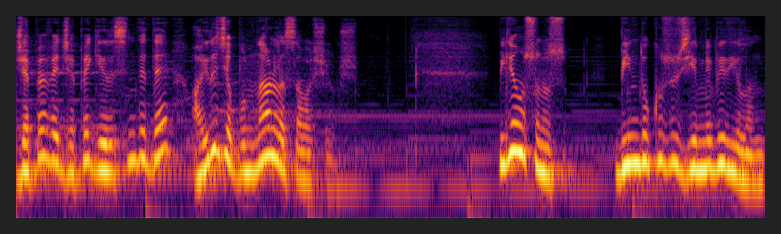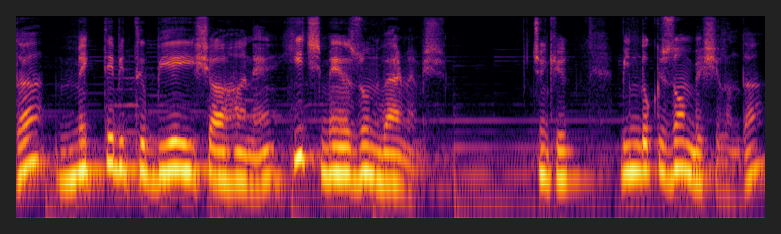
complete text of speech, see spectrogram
cephe ve cephe gerisinde de ayrıca bunlarla savaşıyormuş. Biliyor musunuz 1921 yılında Mektebi Tıbbiye-i Şahane hiç mezun vermemiş. Çünkü 1915 yılında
